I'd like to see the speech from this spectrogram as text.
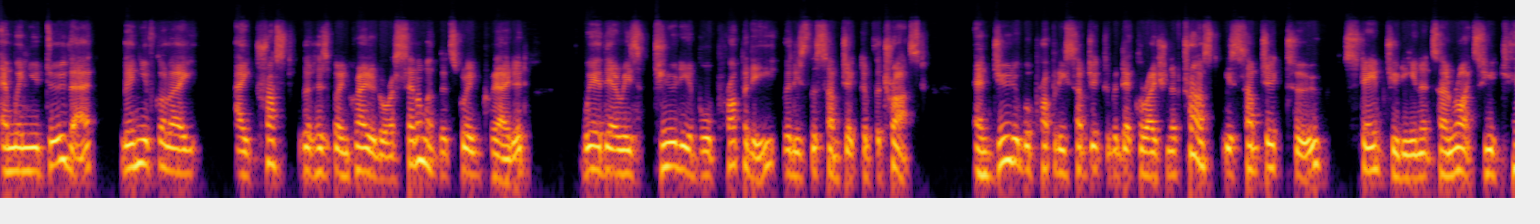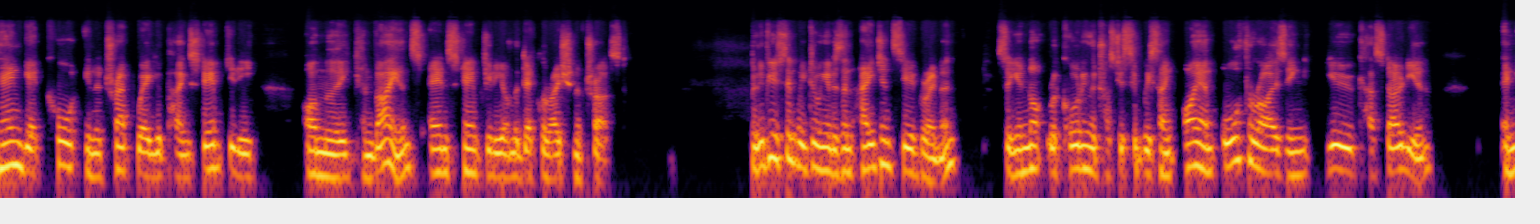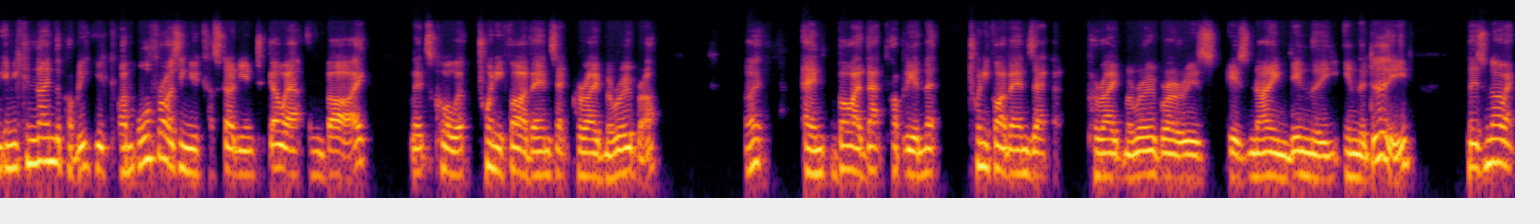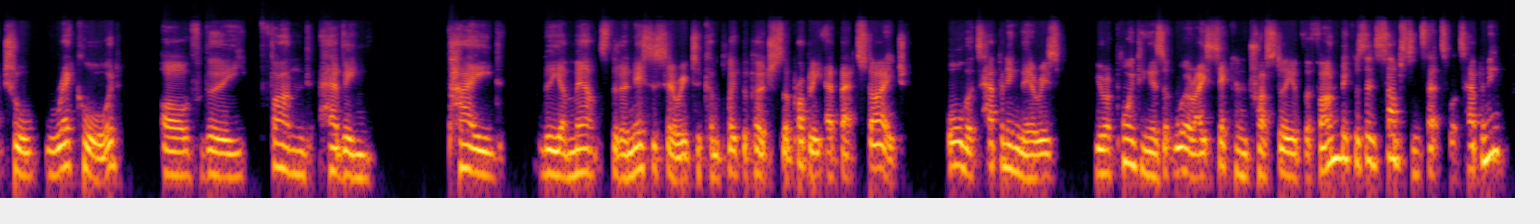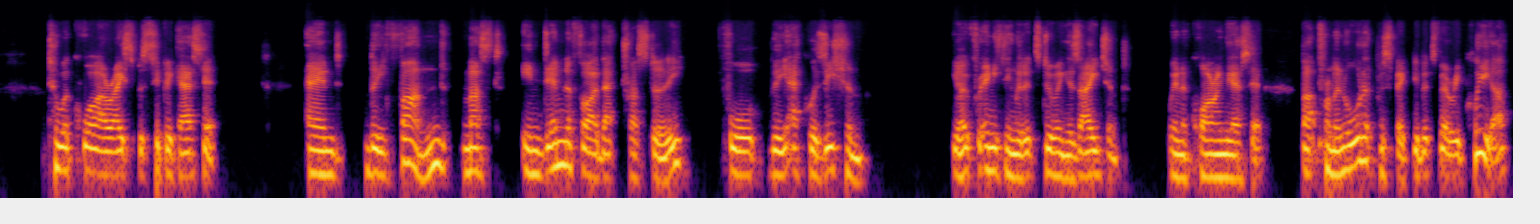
And when you do that, then you've got a, a trust that has been created or a settlement that's been created where there is dutiable property that is the subject of the trust. And dutiable property subject of a declaration of trust is subject to stamp duty in its own right. So you can get caught in a trap where you're paying stamp duty on the conveyance and stamp duty on the declaration of trust. But if you're simply doing it as an agency agreement, so you're not recording the trust, you're simply saying, I am authorising you, custodian, and, and you can name the property, you, I'm authorising you, custodian, to go out and buy, let's call it 25 Anzac Parade Maroubra, right? and buy that property and that 25 Anzac Parade Maroubra is is named in the in the deed, there's no actual record of the fund having paid the amounts that are necessary to complete the purchase of the property at that stage. All that's happening there is you're appointing, as it were, a second trustee of the fund because in substance that's what's happening to acquire a specific asset. And the fund must indemnify that trustee for the acquisition, you know, for anything that it's doing as agent when acquiring the asset. But from an audit perspective, it's very clear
